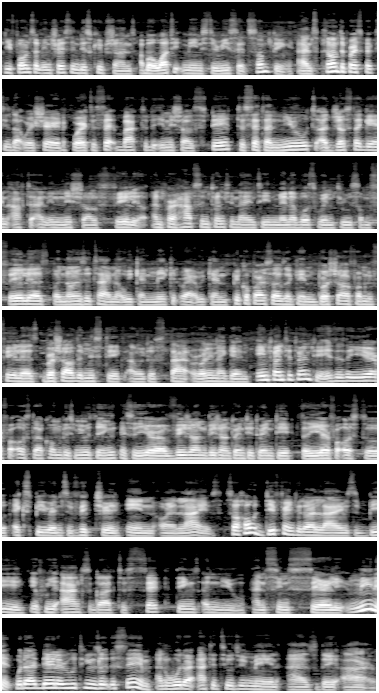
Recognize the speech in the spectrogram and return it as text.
he found some interesting descriptions about what it means to reset something. And some of the perspectives that were shared were to set back to the initial state, to set anew, to adjust again after an initial failure. And perhaps in 2019, many of us went through some failures, but now is the time that we can make it right. We can pick up ourselves again, brush off from the failure failures, brush off the mistakes, and we just start running again. In 2020, it is the year for us to accomplish new things. It's a year of vision, vision 2020. It's a year for us to experience victory in our lives. So, how different would our lives be if we ask God to set things anew and sincerely mean it? Would our daily routines look the same? And would our attitudes remain as they are?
